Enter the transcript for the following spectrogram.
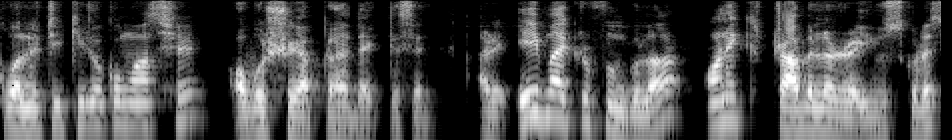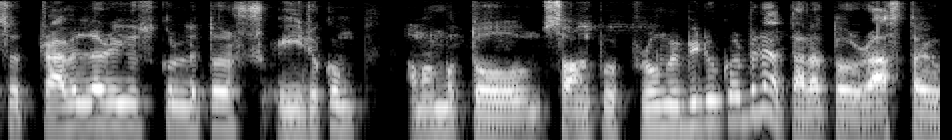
কোয়ালিটি কীরকম আছে, অবশ্যই আপনারা দেখতেছেন। আর এই মাইক্রোফোনগুলো অনেক ট্রাভেলাররা ইউজ করে। সো ট্রাভেলার ইউজ করলে তো এইরকম আমার মতো সাউন্ড প্রুফ রুমে ভিডিও করবে না, তারা তো রাস্তায়ও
